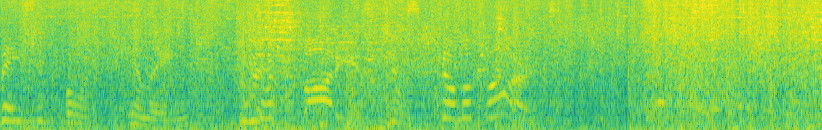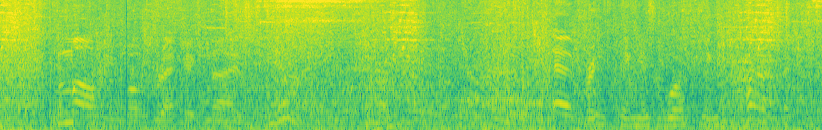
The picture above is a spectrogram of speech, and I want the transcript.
Basic force killing. This body bodies just come apart. Mommy won't recognize him. Everything is working perfectly.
